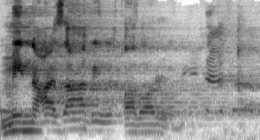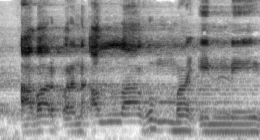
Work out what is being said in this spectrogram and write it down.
মিন আযাবিল কবর। আবার পড়েন, আল্লাহুম্মা ইন্নি।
